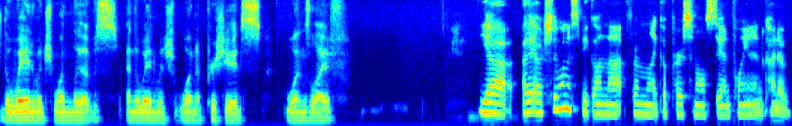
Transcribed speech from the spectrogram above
the way in which one lives and the way in which one appreciates one's life yeah i actually want to speak on that from like a personal standpoint and kind of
